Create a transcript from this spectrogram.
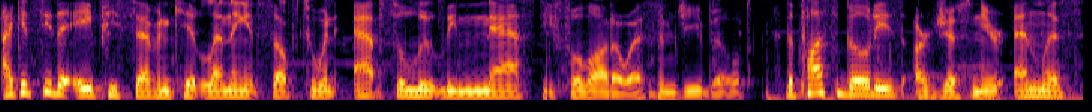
I could see the AP7 kit lending itself to an absolutely nasty full auto SMG build. The possibilities are just near endless,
